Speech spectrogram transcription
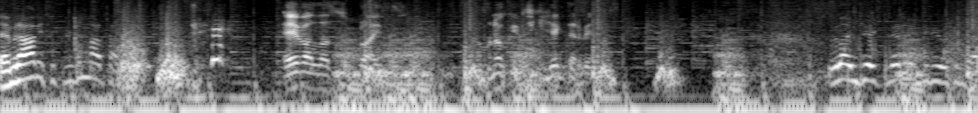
Emre abi sürprizim var sana. Eyvallah surprise. Amına koyayım sikecekler beni. Ulan Cenk nereye giriyorsun ya?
